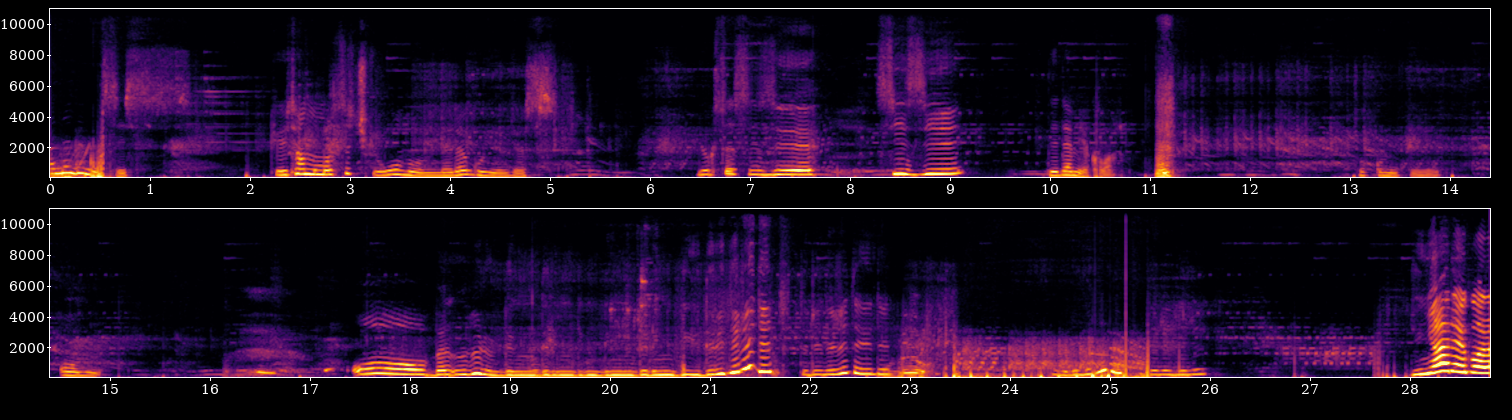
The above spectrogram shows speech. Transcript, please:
Anladınız siz. Köytan numarası çıkıyor oğlum. Neden koyacağız? Yoksa sizi... Sizi... Dedem yakalar. Çok komik değil. Oğlum. Oo ben ölürüm. Ding ding ding ding ding ding diri diri dit. Diri diri diri dit. Diri diri. Dünya rekoru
